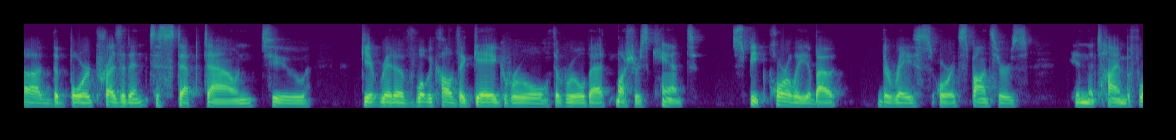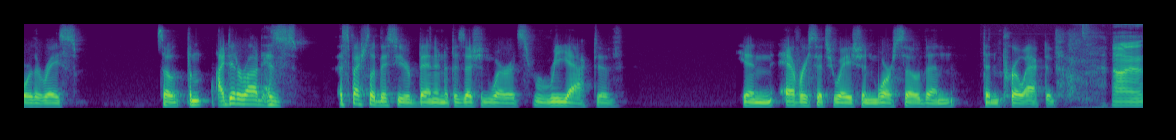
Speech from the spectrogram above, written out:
uh, the board president to step down to get rid of what we call the gag rule, the rule that mushers can't speak poorly about the race or its sponsors in the time before the race. So the Iditarod has, especially this year, been in a position where it's reactive in every situation more so than than proactive. Uh,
